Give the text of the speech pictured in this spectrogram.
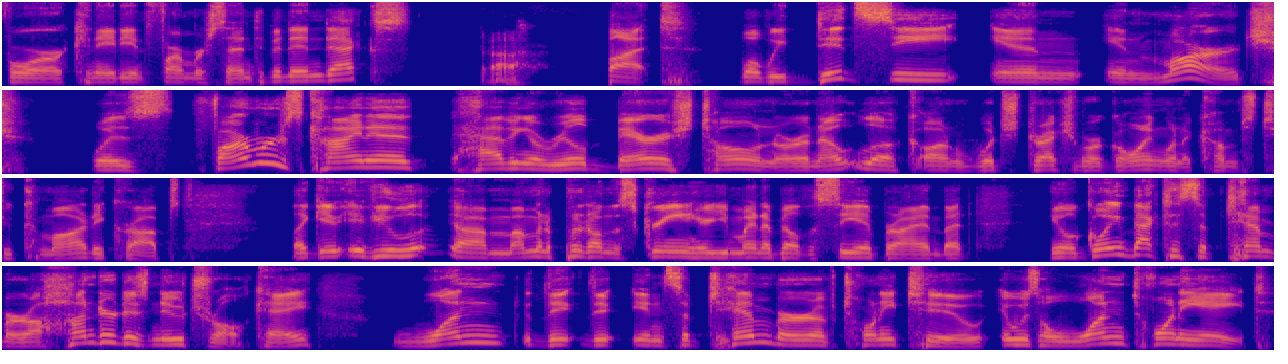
for Canadian Farmer Sentiment Index, ah. but what we did see in in March was farmers kind of having a real bearish tone or an outlook on which direction we're going when it comes to commodity crops. Like if, if you look, um, I'm going to put it on the screen here. You might not be able to see it, Brian, but you know, going back to September, 100 is neutral. Okay, one the, the in September of 22, it was a 128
